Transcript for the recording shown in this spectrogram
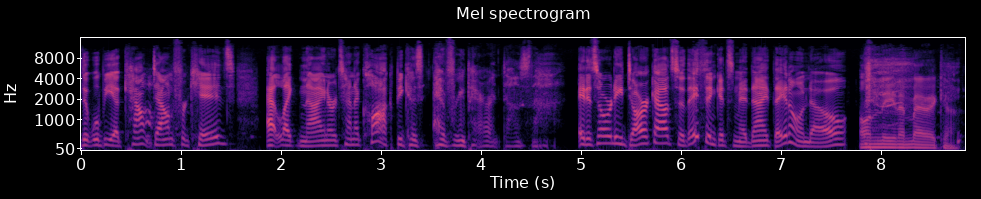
that will be a countdown for kids at like nine or 10 o'clock because every parent does that. And it's already dark out, so they think it's midnight. They don't know. Only in America.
